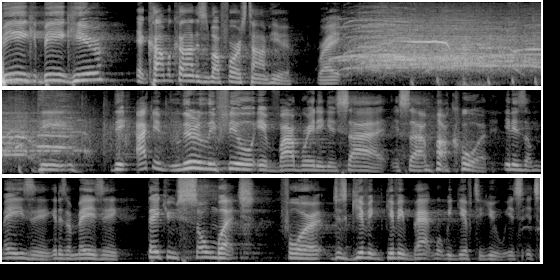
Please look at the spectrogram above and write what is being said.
being being here at Comic Con, this is my first time here, right? The the I can literally feel it vibrating inside inside my core. It is amazing. It is amazing. Thank you so much for just giving giving back what we give to you. It's it's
